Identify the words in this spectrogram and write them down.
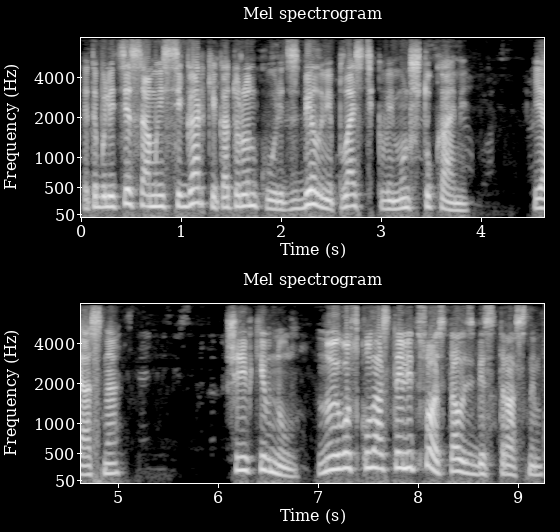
Это были те самые сигарки, которые он курит, с белыми пластиковыми мундштуками. «Ясно». Шериф кивнул но его скуластое лицо осталось бесстрастным.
